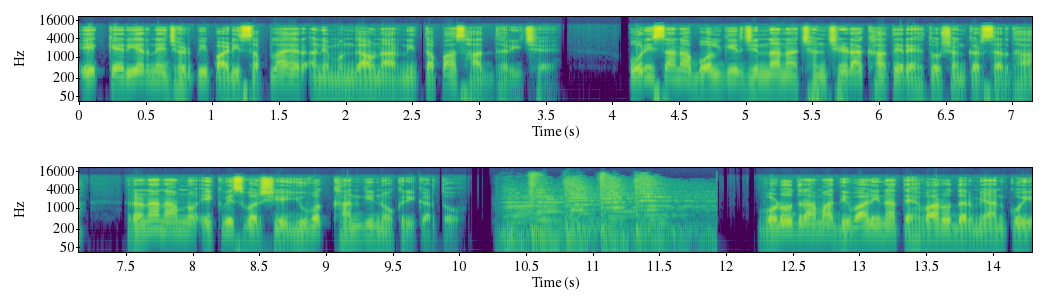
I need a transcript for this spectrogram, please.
એક કેરિયરને ઝડપી પાડી સપ્લાયર અને મંગાવનારની તપાસ હાથ ધરી છે. ઓરિસ્સાના બોલગીર જિલ્લાના છંછેડા ખાતે રહેતો શંકર સરધા, રણા નામનો એકવીસ વર્ષીય યુવક ખાનગી નોકરી કરતો. વડોદરામાં દિવાળીના તહેવારો દરમિયાન કોઈ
